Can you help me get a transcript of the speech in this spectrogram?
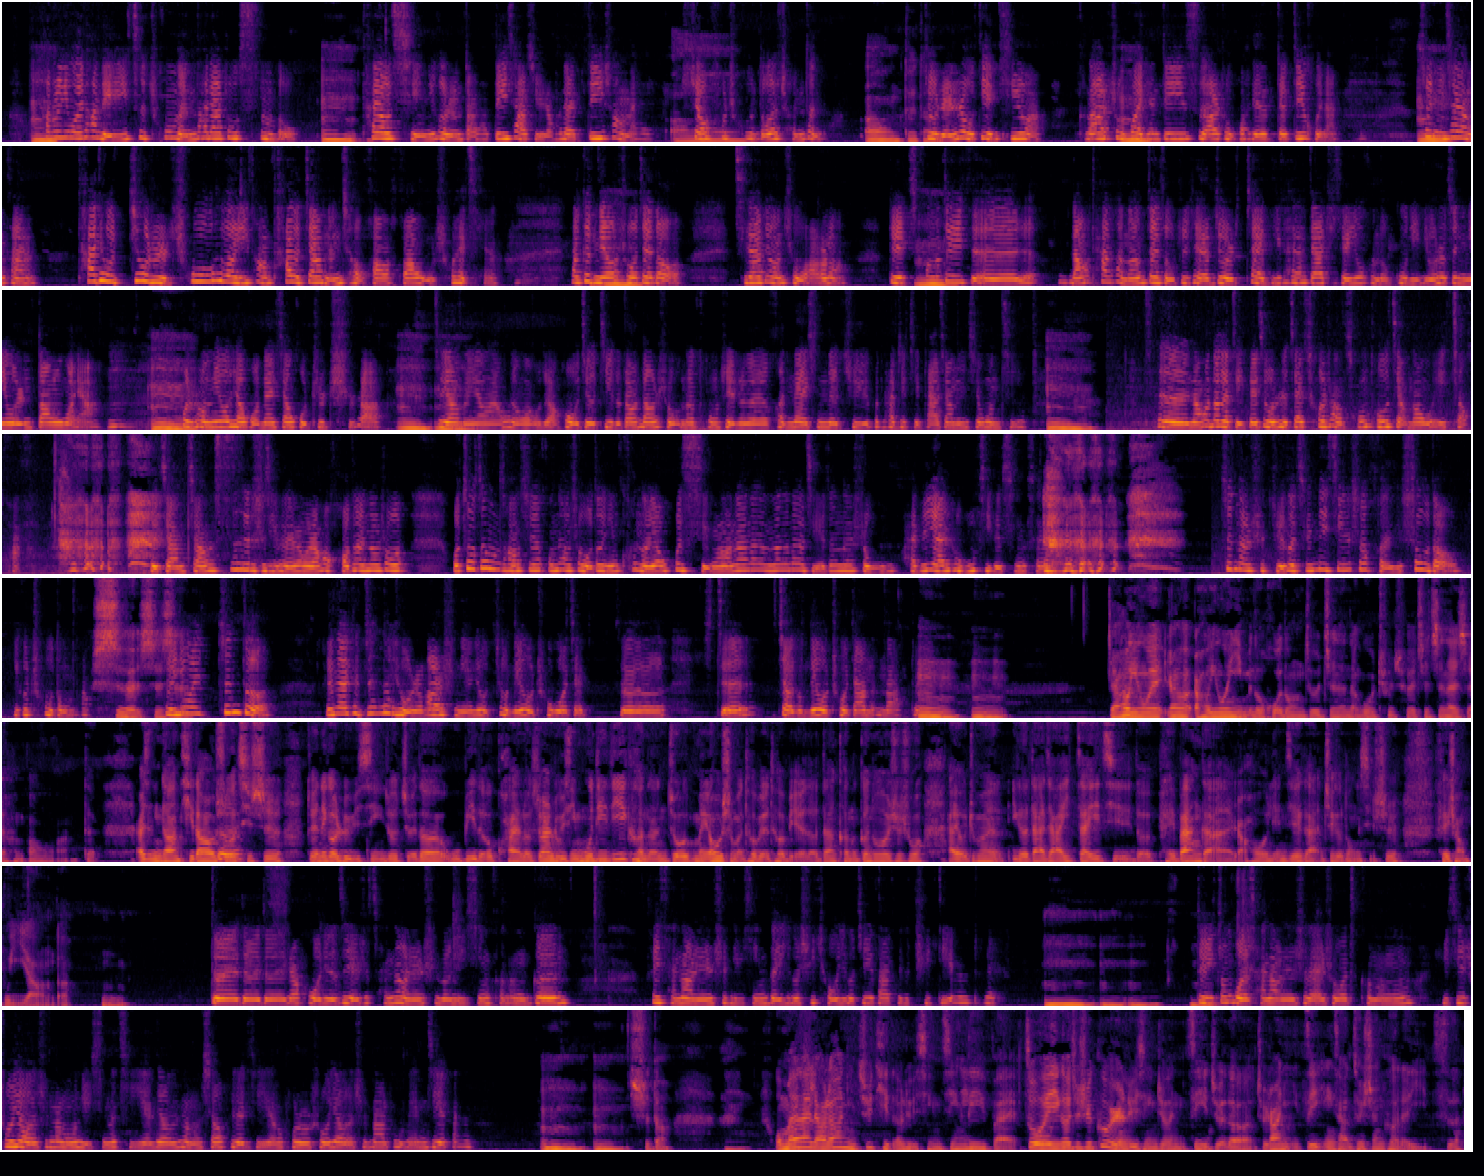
她说，因为她哪一次出门，她家住四楼，嗯，她要请一个人把她背下去，然后再背上来，是要付出很多的成本的。嗯，对的，就人肉电梯嘛，可能二十五块钱跌一次，二十五块钱再跌回来。所以你想想看。他就就是出了一趟他的家门就要花花五十块钱，那更不要说再到其他地方去玩了。对，可能对于呃，然后他可能在走之前，就是在离开他家之前有很多顾虑，比如说这里没有人帮我呀，嗯，或者说没有小伙伴相互支持啊，嗯，这样怎样呀？我然后我就记得当当时我那同学这个很耐心的去跟他去解答这样的一些问题，嗯，呃，然后那个姐姐就是在车上从头讲到尾讲话。就讲讲四十几分钟，然后好多人都说，我坐这么长时间公交车，我都已经困得要不行了。那那个那个那个姐姐真的是无，还依然是无比的心酸，真的是觉得其实内心是很受到一个触动的。是是是，对，因为真的，原来是真的有人二十年就就没有出过家呃这叫做没有出家门呐。嗯嗯。然后因为，然后然后因为你们的活动就真的能够出去，这真的是很棒啊！对，而且你刚刚提到说，其实对那个旅行就觉得无比的快乐。虽然旅行目的地可能就没有什么特别特别的，但可能更多的是说，还有这么一个大家在一起的陪伴感，然后连接感，这个东西是非常不一样的。嗯，对对对。然后我觉得这也是残障人士的旅行可能跟非残障人士旅行的一个需求一个最大的一个区别。对。嗯嗯嗯，对于中国的残障人士来说，可能与其说要的是那种旅行的体验，要的是那种消费的体验，或者说要的是那种连接感。嗯嗯，是的。哎，我们来聊聊你具体的旅行经历呗。作为一个就是个人旅行者，你自己觉得就让你自己印象最深刻的一次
